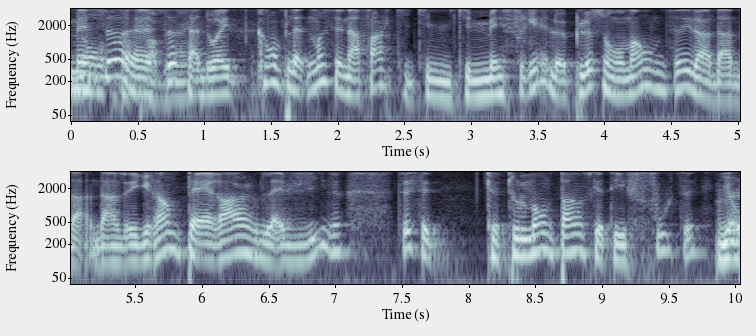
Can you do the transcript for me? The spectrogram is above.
mais autre ça, euh, ça, ça doit être complètement. C'est une affaire qui, qui, m'effraie le plus au monde, tu sais, dans, dans, dans, les grandes terreurs de la vie. Tu sais, c'est que tout le monde pense que t'es fou, tu sais. Il y a Mm.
